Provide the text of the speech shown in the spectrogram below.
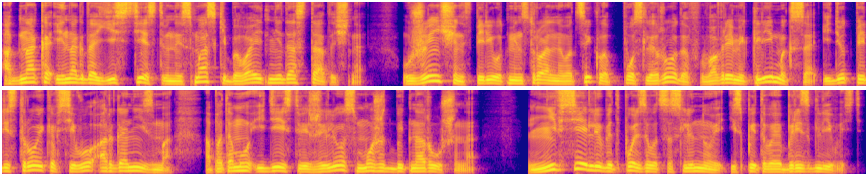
Однако иногда естественной смазки бывает недостаточно. У женщин в период менструального цикла после родов во время климакса идет перестройка всего организма, а потому и действие желез может быть нарушено. Не все любят пользоваться слюной, испытывая брезгливость.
